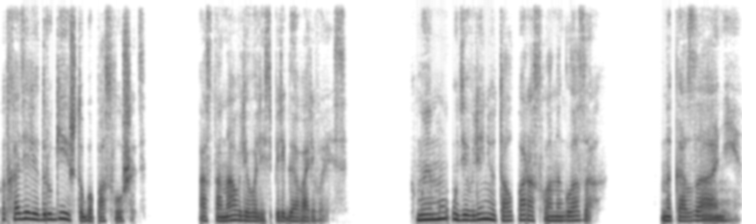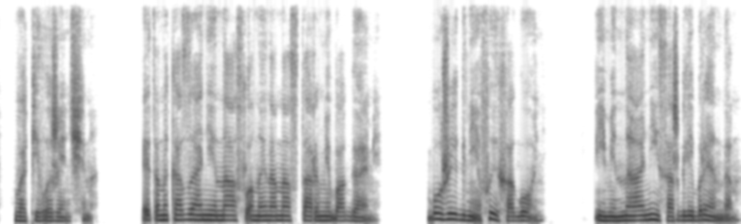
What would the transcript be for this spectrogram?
Подходили другие, чтобы послушать. Останавливались, переговариваясь. К моему удивлению, толпа росла на глазах. «Наказание», — вопила женщина. «Это наказание, насланное на нас старыми богами. Божий гнев, их огонь. Именно они сожгли Брэндон,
